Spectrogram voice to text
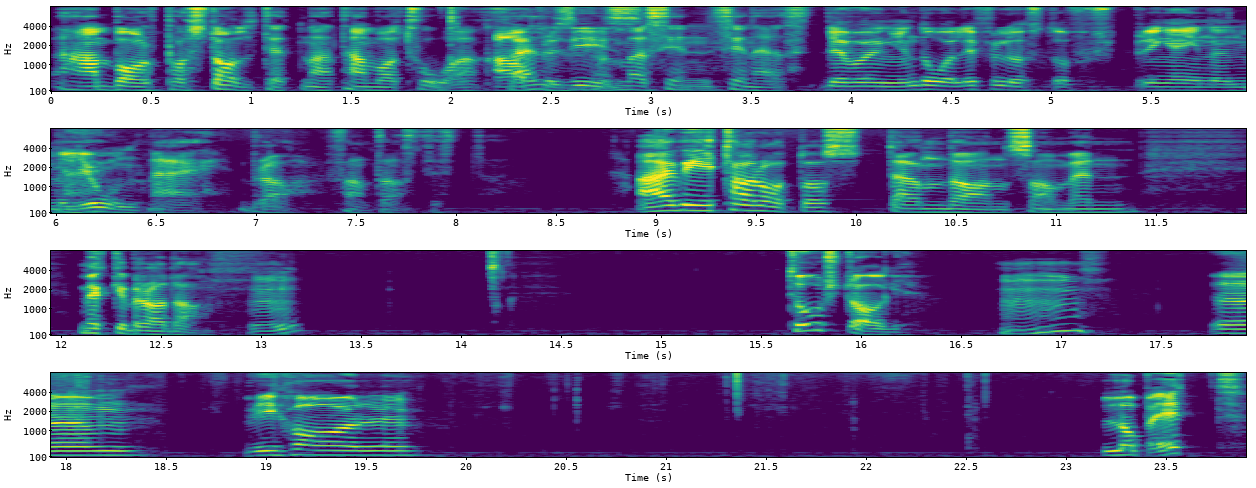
han bar på stoltheten att han var tvåa Ja, själv precis. med sin, sin häst. Det var ingen dålig förlust att springa in en miljon. Nej, nej, bra. Fantastiskt. Nej, vi tar åt oss den dagen som en mycket bra dag. Mm. Torsdag. Mm. Ehm, vi har eh, lopp 1.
